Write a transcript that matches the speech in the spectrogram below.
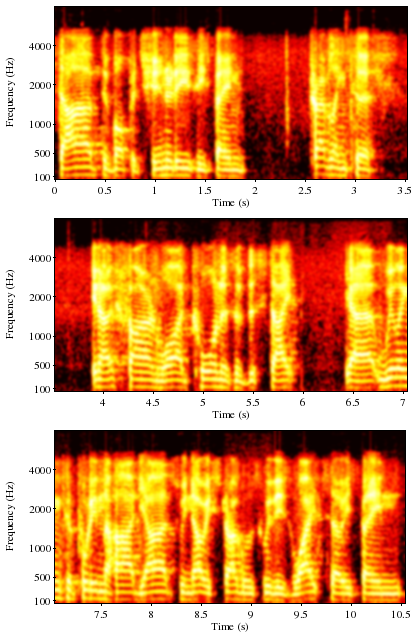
starved of opportunities. He's been travelling to you know, far and wide corners of the state, uh, willing to put in the hard yards. We know he struggles with his weight, so he's been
